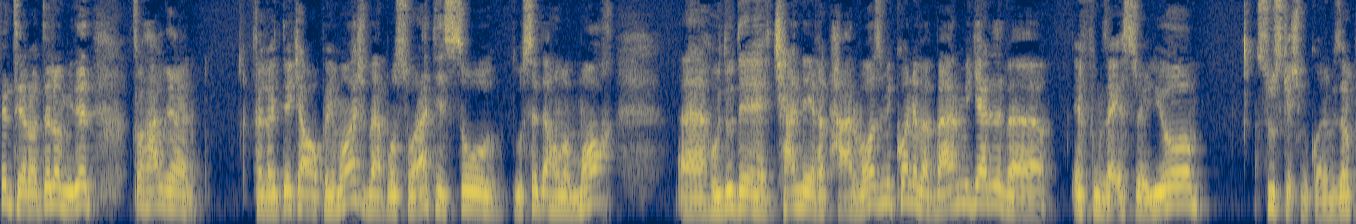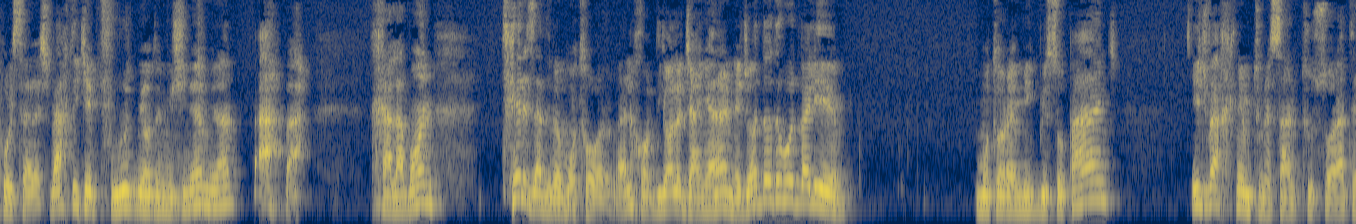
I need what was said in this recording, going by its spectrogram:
throttle رو میده تو حلق flight deck هواپیماش و با سرعت سه و دو سه دهم ماخ حدود چند دقیقه پرواز می‌کنه و برمیگرده و F-15 اسرائیلیو سوسکش می‌کنه می‌ذاره پشت سرش. وقتی که فرود میاد و میشینه میرن به به خلبان تر زده به موتور. ولی خب دیگه حالا جنگنر نجات داده بود ولی موتور میگ 25 هیچ وقت نمی‌تونستن تو سرعت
